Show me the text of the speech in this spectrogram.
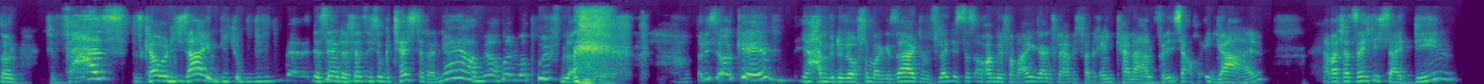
So, und, was? Das kann doch nicht sein. Wie, das, das hört sich so getestet an. Ja, ja, haben wir auch mal überprüfen lassen. Und ich so, okay, ja, haben wir dir doch schon mal gesagt. Und vielleicht ist das auch an mir vorbeigegangen, vielleicht habe ich es verdrängt, keine Ahnung. Vielleicht ist ja auch egal. Aber tatsächlich seitdem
